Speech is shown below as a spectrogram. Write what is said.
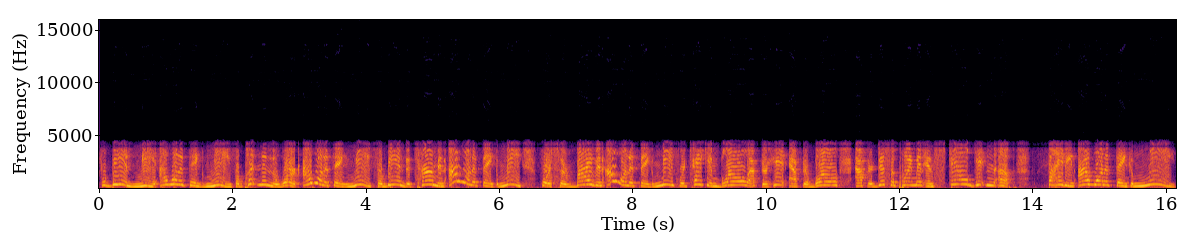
for being me. I want to thank me for putting in the work. I want to thank me for being determined. I want to thank me for surviving. I want to thank me for taking blow after hit after blow after disappointment and still getting up. Fighting. I want to thank me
